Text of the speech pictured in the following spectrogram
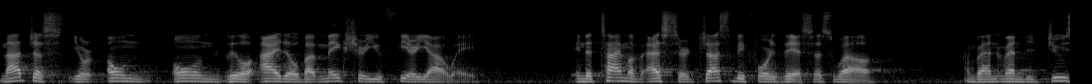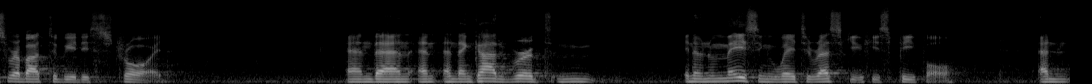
not just your own, own little idol, but make sure you fear Yahweh. In the time of Esther, just before this as well, when, when the Jews were about to be destroyed. And then, and, and then God worked in an amazing way to rescue his people. And,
